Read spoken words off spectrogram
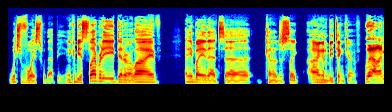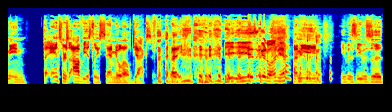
Which voice would that be? And it could be a celebrity, dead or alive anybody that's uh, kind of just like I'm going to be taken care of. Well, I mean, the answer is obviously Samuel L. Jackson, right? he, he is a good one, yeah. I mean, he was he was a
